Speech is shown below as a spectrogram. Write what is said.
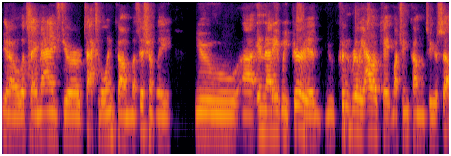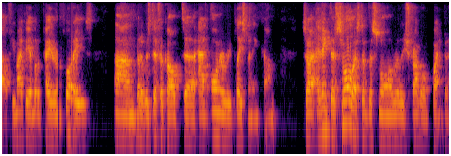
you know, let's say managed your taxable income efficiently, you, uh, in that eight week period, you couldn't really allocate much income to yourself. You might be able to pay your employees, um, but it was difficult to have owner replacement income. So I think the smallest of the small really struggled quite a bit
